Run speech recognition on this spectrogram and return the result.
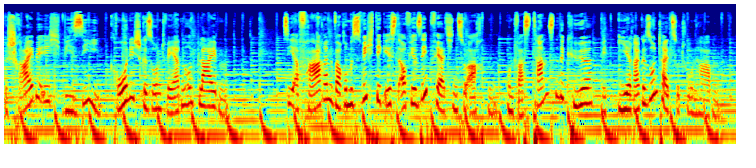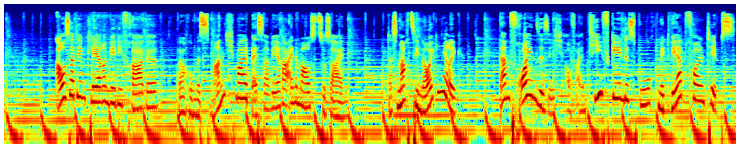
beschreibe ich, wie Sie chronisch gesund werden und bleiben. Sie erfahren, warum es wichtig ist, auf Ihr Seepferdchen zu achten und was tanzende Kühe mit ihrer Gesundheit zu tun haben. Außerdem klären wir die Frage, warum es manchmal besser wäre, eine Maus zu sein. Das macht Sie neugierig. Dann freuen Sie sich auf ein tiefgehendes Buch mit wertvollen Tipps,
